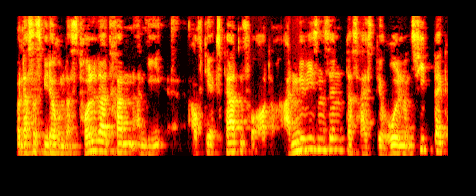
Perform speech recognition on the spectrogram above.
und das ist wiederum das Tolle daran, an die, auf die Experten vor Ort auch angewiesen sind. Das heißt, wir holen uns Feedback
